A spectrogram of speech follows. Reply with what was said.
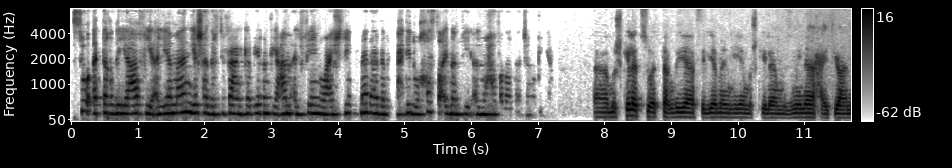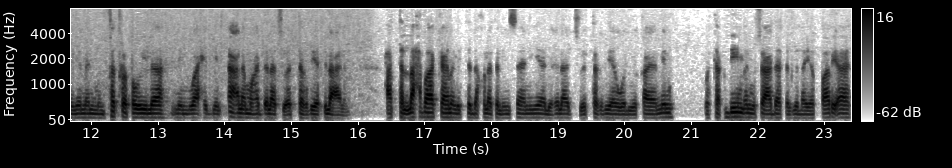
سوء التغذية في اليمن يشهد ارتفاعا كبيرا في عام 2020 ماذا هذا بالتحديد؟ وخاصة أيضا في المحافظات الجنوبية. مشكلة سوء التغذية في اليمن هي مشكلة مزمنة حيث يعاني اليمن من فترة طويلة من واحد من أعلى معدلات سوء التغذية في العالم. حتى اللحظة كان للتدخلات الإنسانية لعلاج سوء التغذية والوقاية منه وتقديم المساعدات الغذائية الطارئة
